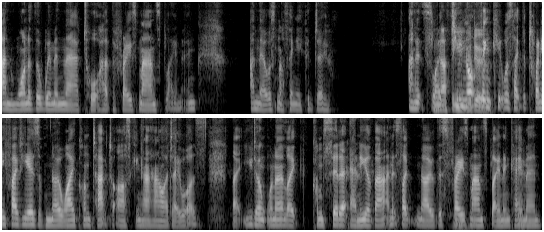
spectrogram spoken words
and one of the women there taught her the phrase mansplaining and there was nothing he could do and it's like Nothing do you not do. think it was like the 25 years of no eye contact or asking her how her day was like you don't want to like consider any of that and it's like no this hmm. phrase mansplaining came. Yeah. in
